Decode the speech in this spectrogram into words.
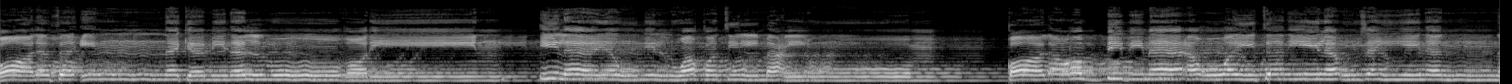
قال فإنك من المنظرين إلى يوم الوقت المعلوم. قال رب بما أغويتني لأزينن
